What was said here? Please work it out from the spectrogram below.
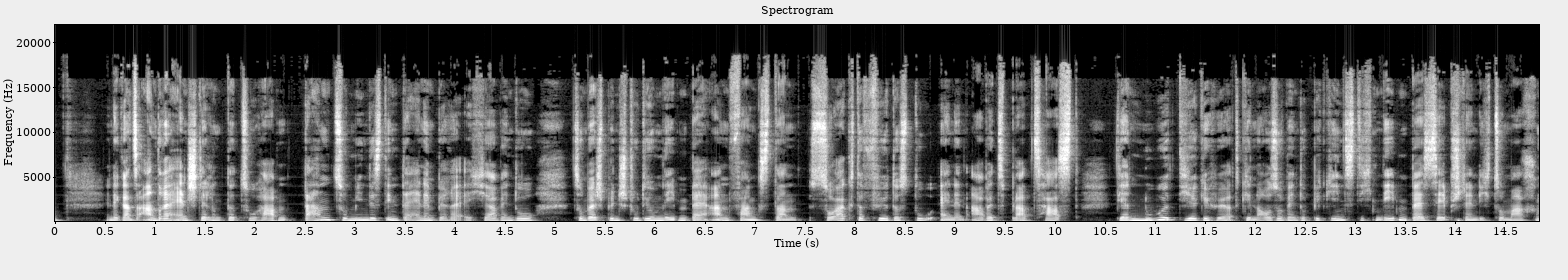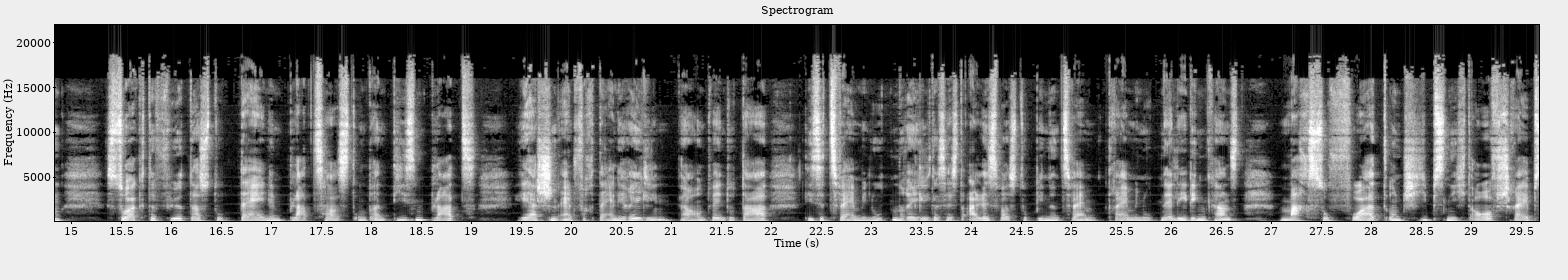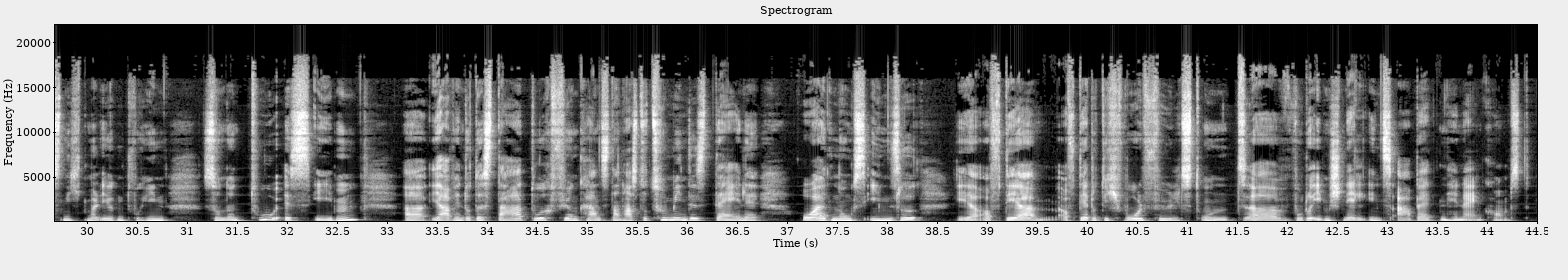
eine ganz andere Einstellung dazu haben, dann zumindest in deinem Bereich. Ja, wenn du zum Beispiel ein Studium nebenbei anfängst, dann sorg dafür, dass du einen Arbeitsplatz hast, der nur dir gehört. Genauso, wenn du beginnst, dich nebenbei selbstständig zu machen, sorg dafür, dass du deinen Platz hast. Und an diesem Platz herrschen einfach deine Regeln. Ja, und wenn du da diese Zwei-Minuten-Regel, das heißt alles, was du binnen zwei, drei Minuten erledigen kannst, mach sofort und schieb's nicht auf, schreib's nicht mal irgendwo hin, sondern tu es eben. Äh, ja, wenn du das da durchführen kannst, dann hast du zumindest deine Ordnungsinsel, ja, auf der, auf der du dich wohlfühlst und äh, wo du eben schnell ins Arbeiten hineinkommst.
